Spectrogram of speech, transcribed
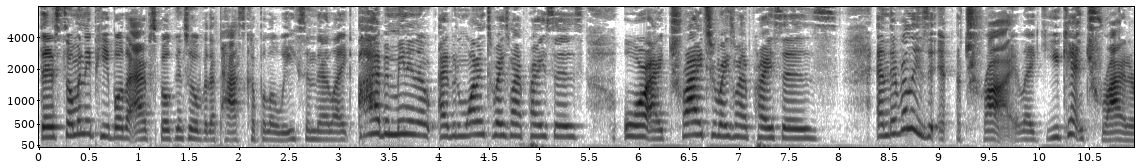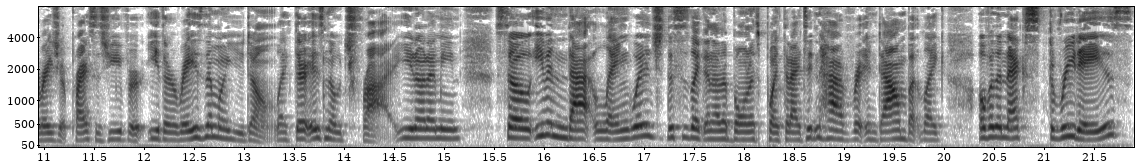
there's so many people that I've spoken to over the past couple of weeks, and they're like, oh, I've been meaning to, I've been wanting to raise my prices, or I tried to raise my prices. And there really isn't a try. Like, you can't try to raise your prices. You either, either raise them or you don't. Like, there is no try. You know what I mean? So, even that language, this is like another bonus point that I didn't have written down, but like over the next three days,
